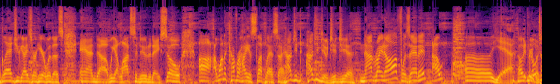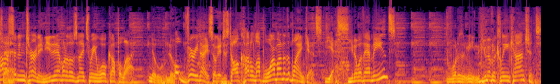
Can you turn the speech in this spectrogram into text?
Glad you guys are here with us, and uh, we got lots to do today. So, uh, I want to cover how you slept last night. How'd you How'd you do? Did you nod right off? Was that it? Out? Uh, yeah. Oh, no tossing that. and turning. You didn't have one of those nights where you woke up a lot. No, no. Oh, very nice. Okay, just all cuddled up, warm under the blankets. yes. You know what that means? What does it mean? You have a clean conscience.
